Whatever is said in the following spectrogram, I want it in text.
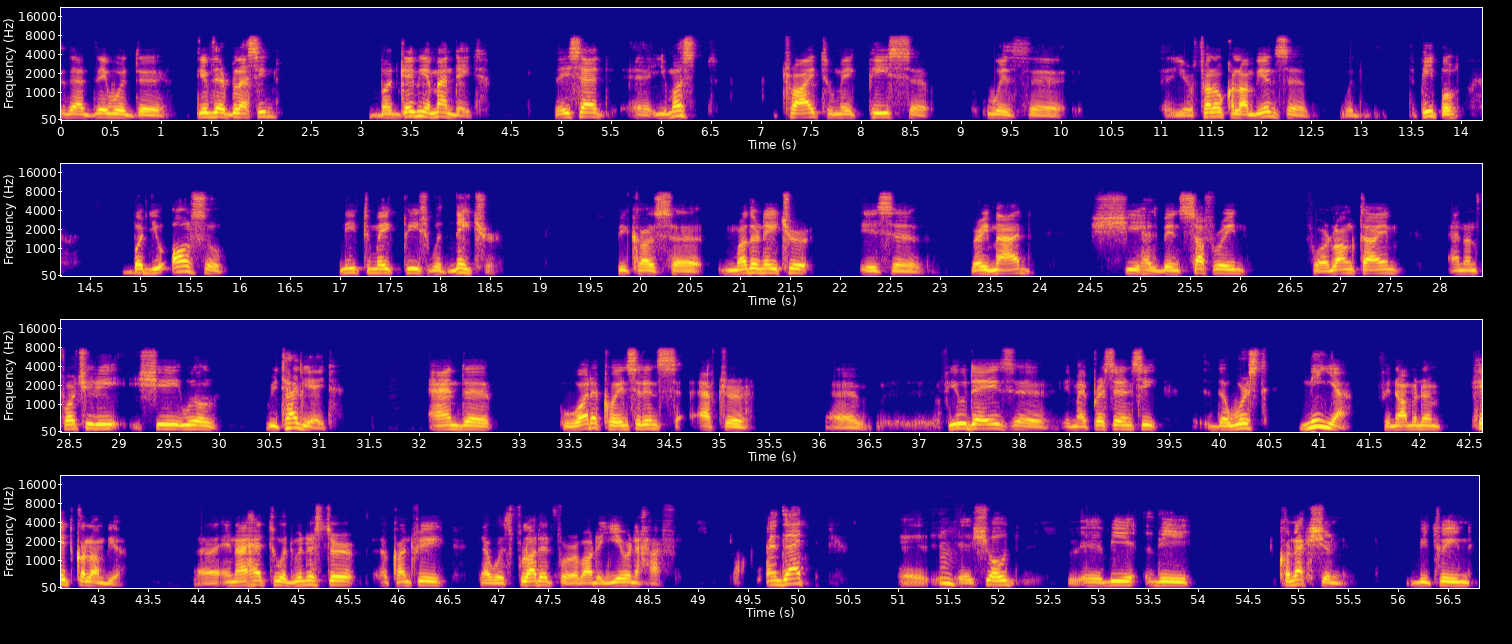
that they would uh, give their blessing, but gave me a mandate. They said, uh, You must try to make peace with your fellow Colombians, uh, with the people, but you also need to make peace with nature because uh, Mother Nature is uh, very mad. She has been suffering for a long time, and unfortunately, she will retaliate. And uh, what a coincidence! After uh, a few days uh, in my presidency, the worst Niña phenomenon hit Colombia. Uh, and I had to administer a country that was flooded for about a year and a half. And that uh, mm. showed uh, me the connection between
